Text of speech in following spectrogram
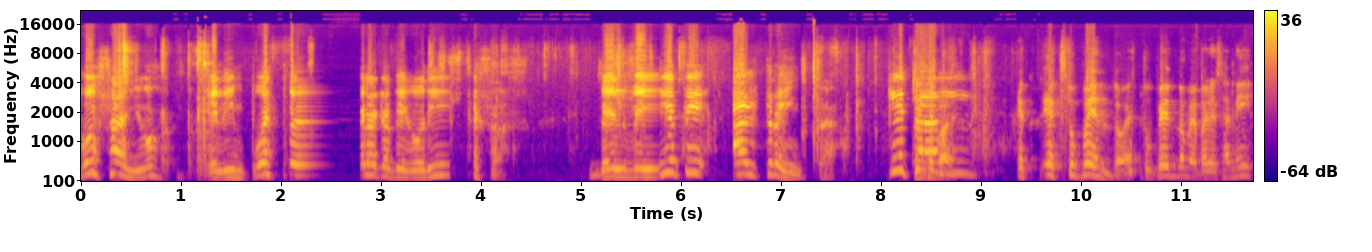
dos años el impuesto de la categoría esas, del 27 al 30. ¿Qué tal? Estupendo, estupendo me parece a mí,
